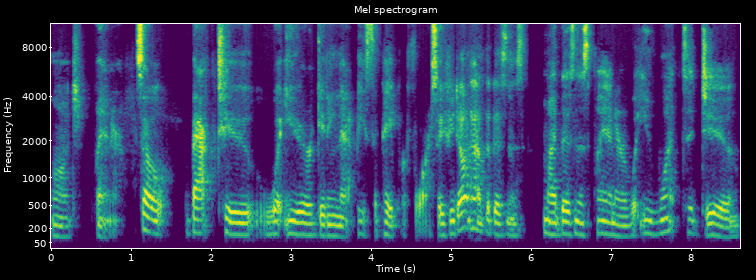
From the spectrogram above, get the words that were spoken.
launch planner. So back to what you're getting that piece of paper for. So if you don't have the business, my business planner, what you want to do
